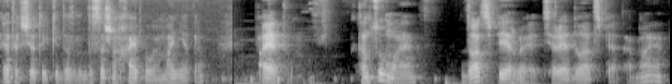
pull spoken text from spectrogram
это все-таки достаточно хайповая монета, поэтому к концу мая, 21-25 мая,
